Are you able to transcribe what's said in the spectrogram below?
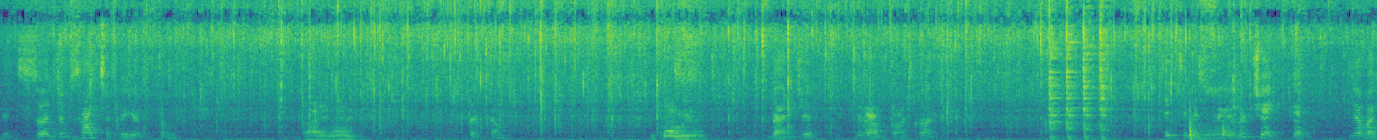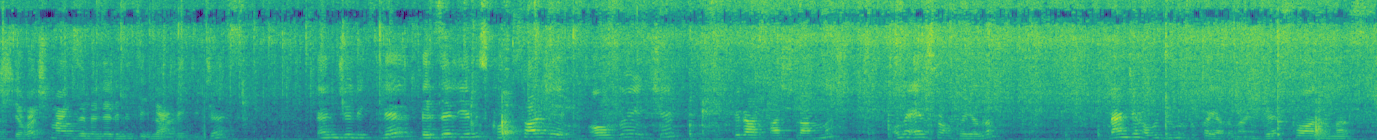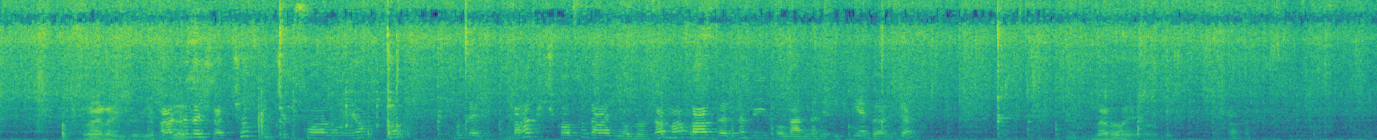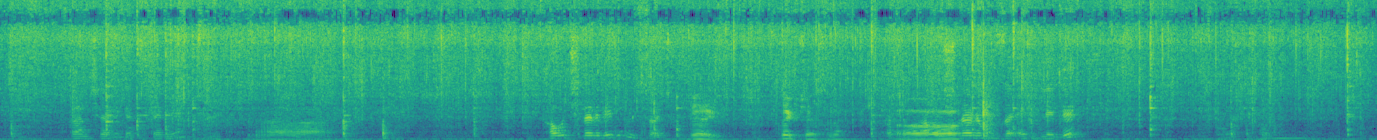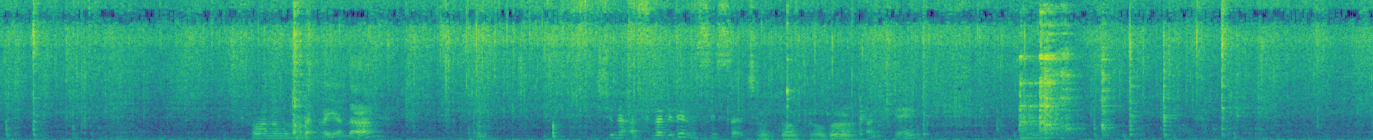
Evet, söyleyeceğim salça mi? Aynen. Bakın Biter mi bence biraz daha koy. Etimiz suyunu çekti. Yavaş yavaş malzemelerimizi ilave edeceğiz. Öncelikle bezelyemiz konserve olduğu için biraz haşlanmış. Onu en son koyalım. Bence havucumuzu koyalım önce. Soğanımız. Sırayla. Yapacağız. Arkadaşlar çok küçük soğanım yoktu. Bu da daha küçük olsa daha iyi olurdu ama bazılarını büyük olanları ikiye böldüm. Nereden? Evet. Ben şöyle göstereyim. Havuçları vereyim mi çocuğum? Böyle Dök içerisine. Havuçlarımızı ekledik. Soğanımızı da koyalım. Şunu asılabilir misin çocuğum? evet, tamam kaldı mı? Okey.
